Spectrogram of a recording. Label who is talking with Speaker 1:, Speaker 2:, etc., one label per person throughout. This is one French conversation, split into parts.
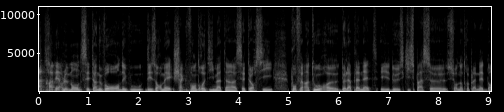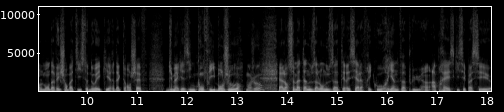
Speaker 1: À travers le monde, c'est un nouveau rendez-vous désormais chaque vendredi matin à cette heure-ci pour faire un tour euh, de la planète et de ce qui se passe euh, sur notre planète dans le monde avec Jean-Baptiste Noé qui est rédacteur en chef du magazine Conflit. Bonjour.
Speaker 2: Bonjour.
Speaker 1: Alors ce matin, nous allons nous intéresser à l'Afrique où rien ne va plus. Hein. Après ce qui s'est passé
